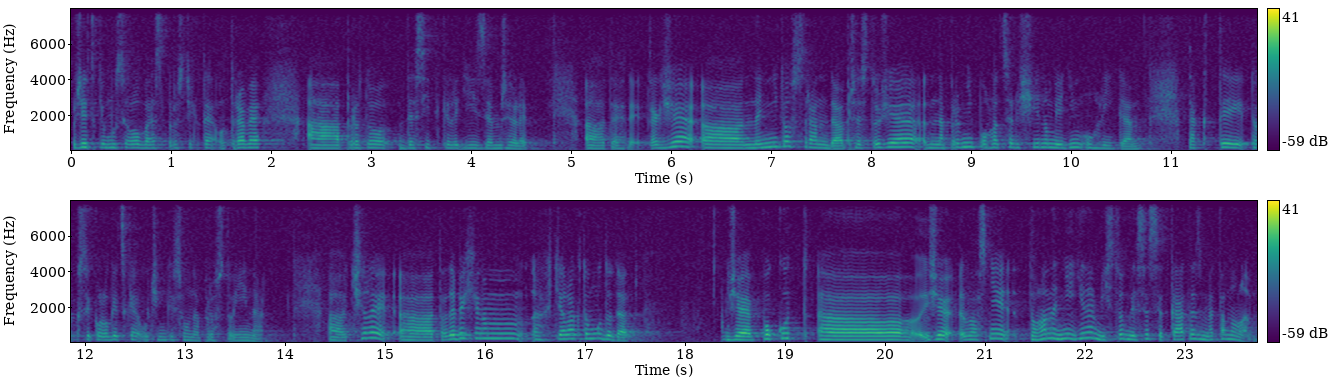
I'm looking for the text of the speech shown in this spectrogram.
vždycky muselo vést prostě k té otravě a proto desítky lidí zemřely uh, tehdy. Takže uh, není to sranda, přestože na první pohled se liší jenom jedním uhlíkem, tak ty toxikologické účinky jsou naprosto jiné. Uh, čili tady bych jenom chtěla k tomu dodat, že pokud, uh, že vlastně tohle není jediné místo, kde se setkáte s metanolem.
